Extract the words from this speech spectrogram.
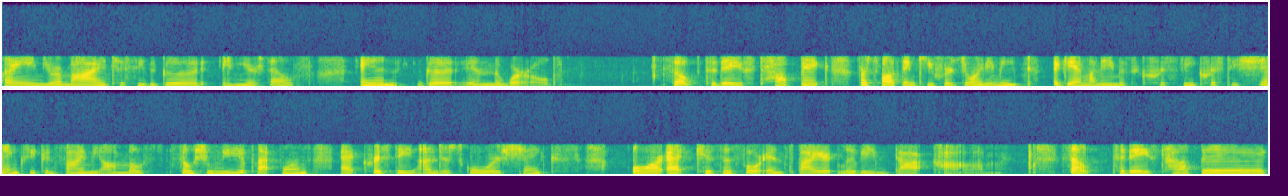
train your mind to see the good in yourself and good in the world. So, today's topic first of all, thank you for joining me. Again, my name is Kristi, Kristi Shanks. You can find me on most social media platforms at Kristi underscore Shanks or at kissesforinspiredliving.com. So, today's topic,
